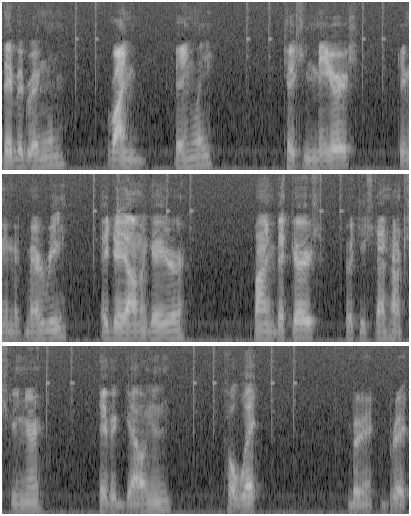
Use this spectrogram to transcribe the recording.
David Ragan. Ryan Blaney. Casey Mears. Jamie McMurray. AJ Allmendinger. Brian Vickers. Ricky Stenhouse Jr. David Gilliland. Cole Whitt. Britt, Britt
